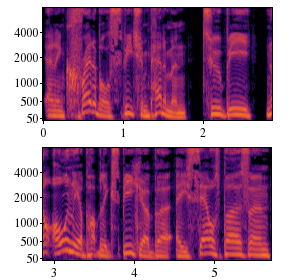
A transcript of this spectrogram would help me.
an incredible speech impediment to be not only a public speaker, but a salesperson,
